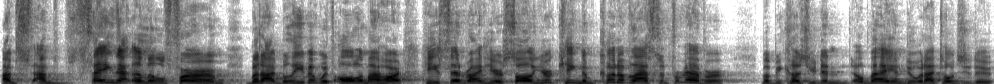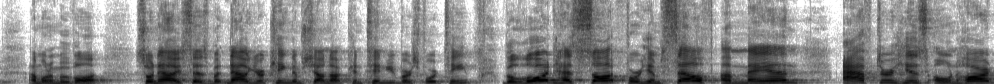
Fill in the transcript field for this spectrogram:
I'm, I'm saying that a little firm, but I believe it with all of my heart. He said right here, Saul, your kingdom could have lasted forever, but because you didn't obey and do what I told you to do, I'm going to move on. So now he says, But now your kingdom shall not continue. Verse 14 The Lord has sought for himself a man after his own heart,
